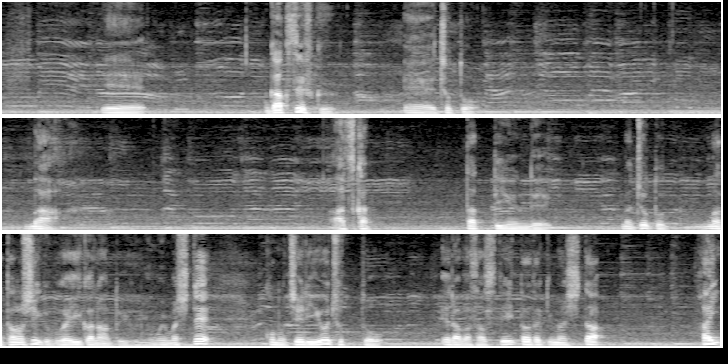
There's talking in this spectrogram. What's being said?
えー、学生服、えー、ちょっとまあ扱ったっていうんで、まあ、ちょっと、まあ、楽しい曲がいいかなというふうに思いましてこの「チェリー」をちょっと選ばさせていただきました。はい。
